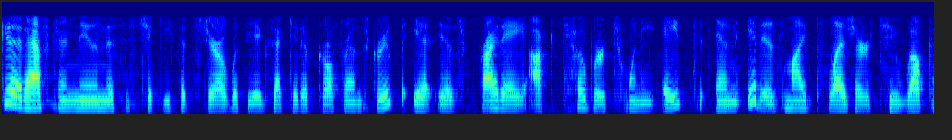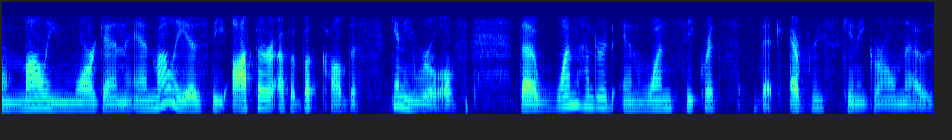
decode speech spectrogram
Good afternoon. This is Chicke Fitzgerald with the Executive Girlfriends Group. It is Friday, October 28th, and it is my pleasure to welcome Molly Morgan. And Molly is the author of a book called The Skinny Rules The 101 Secrets That Every Skinny Girl Knows.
